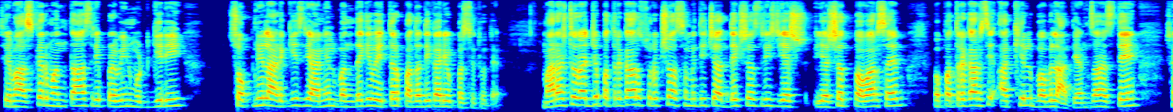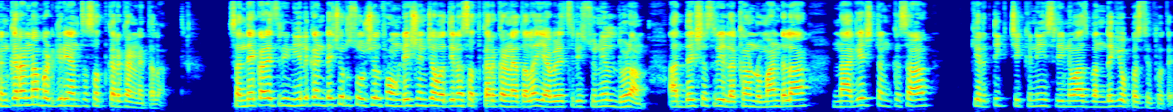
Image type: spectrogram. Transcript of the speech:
श्री भास्कर म्हणता श्री प्रवीण मुटगिरी स्वप्नील आडकी श्री अनिल बंदगे व इतर पदाधिकारी उपस्थित होते. महाराष्ट्र राज्य पत्रकार सुरक्षा समितीचे अध्यक्ष श्री यश यशत पवार साहेब व पत्रकार श्री अखिल बबलात यांच्या हस्ते शंकरण्णा बडगिरी यांचा सत्कार करण्यात आला. संध्याकाळी श्री नीलकंठेश्वर सोशल फाउंडेशनच्या वतीनं सत्कार करण्यात आला. यावेळी श्री सुनील धुळम अध्यक्ष श्री लखन रुमांडला नागेश टंकसाळ कीर्तिक चिकनी श्रीनिवास बंदगी उपस्थित होते.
